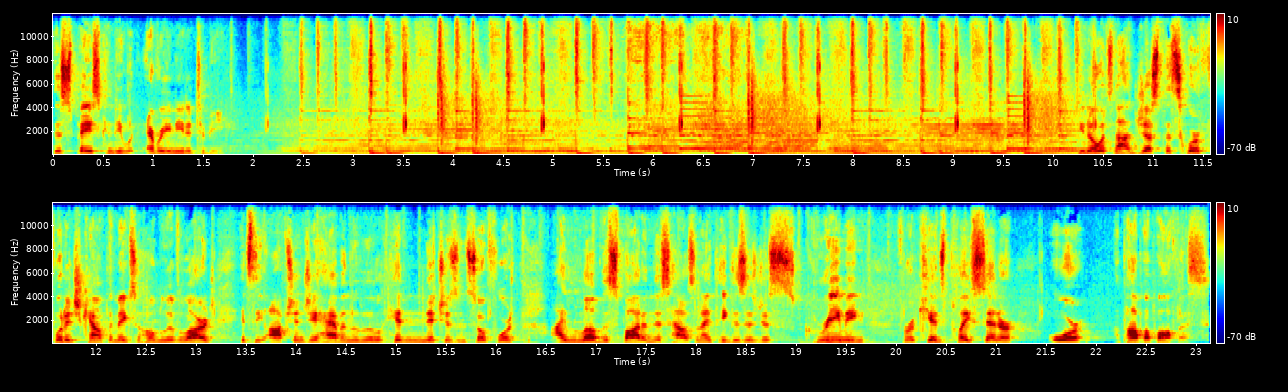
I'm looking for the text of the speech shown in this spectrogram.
This space can be whatever you need it to be. You know, it's not just the square footage count that makes a home live large, it's the options you have in the little hidden niches and so forth. I love the spot in this house and I think this is just screaming for a kid's play center or a pop-up office.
